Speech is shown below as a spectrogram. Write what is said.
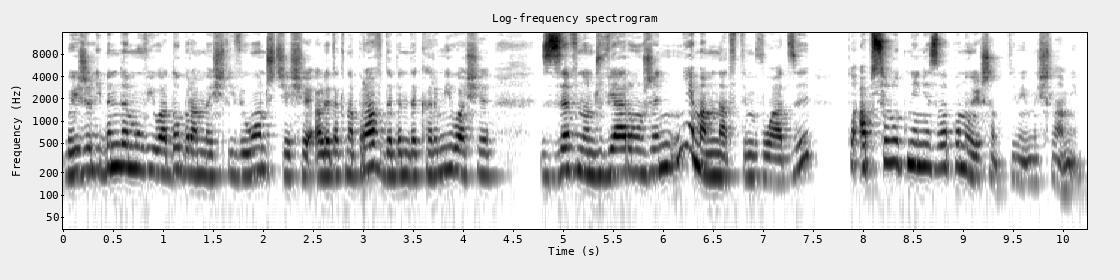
Bo jeżeli będę mówiła dobra myśli, wyłączcie się, ale tak naprawdę będę karmiła się z zewnątrz wiarą, że nie mam nad tym władzy, to absolutnie nie zapanujesz nad tymi myślami.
